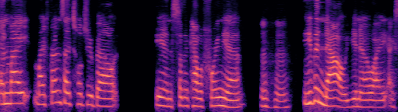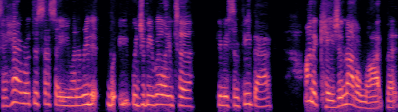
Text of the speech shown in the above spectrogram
And my my friends I told you about in Southern California, hmm even now, you know, I, I say, Hey, I wrote this essay. You want to read it? W- would you be willing to give me some feedback? On occasion, not a lot, but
